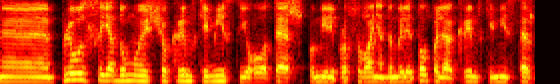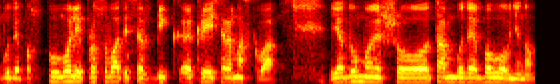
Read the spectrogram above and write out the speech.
е, плюс я думаю, що Кримський міст його теж по мірі просування до Мелітополя, Кримський міст теж буде поволі просуватися в бік е, крейсера Москва. Я думаю, що там буде бавовняно.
